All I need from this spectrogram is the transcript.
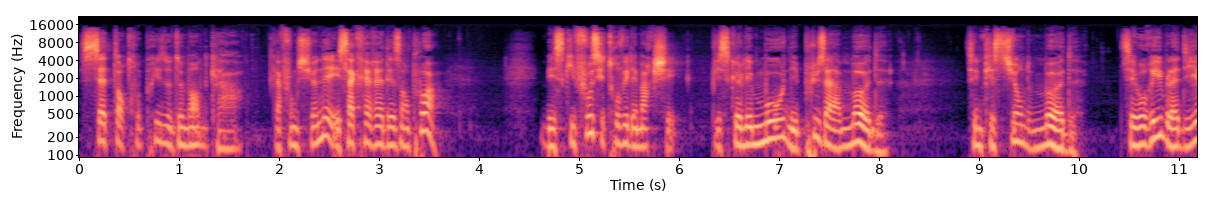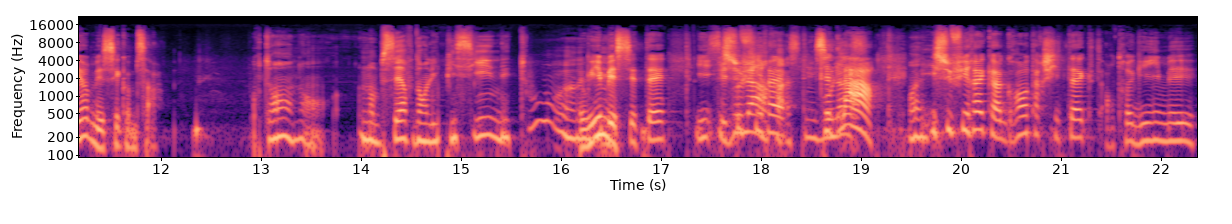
cette entreprise ne demande qu'à fonctionner et ça créerait des emplois. Mais ce qu'il faut, c'est trouver les marchés, puisque les mots n'est plus à la mode. C'est une question de mode. C'est horrible à dire, mais c'est comme ça. Pourtant, on observe dans les piscines et tout. Euh, oui, mais c'était. C'est de l'art. C'est de l'art. Il suffirait qu'un grand architecte, entre guillemets,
